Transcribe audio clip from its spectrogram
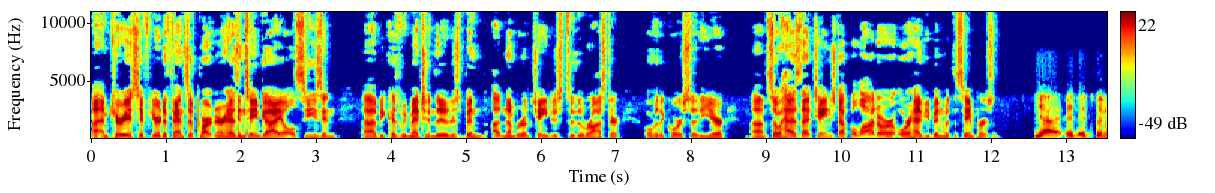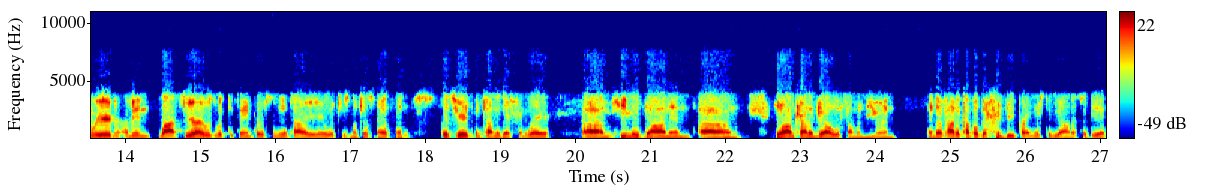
I'm curious if your defensive partner has the same guy all season, uh, because we mentioned there's been a number of changes to the roster over the course of the year. Um, so has that changed up a lot, or or have you been with the same person? Yeah, it, it's been weird. I mean, last year I was with the same person the entire year, which was Mitchell Smith, and this year it's been kind of different where um, he moved on, and um, you know I'm trying to gel with someone new, and and I've had a couple different D partners to be honest with you.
